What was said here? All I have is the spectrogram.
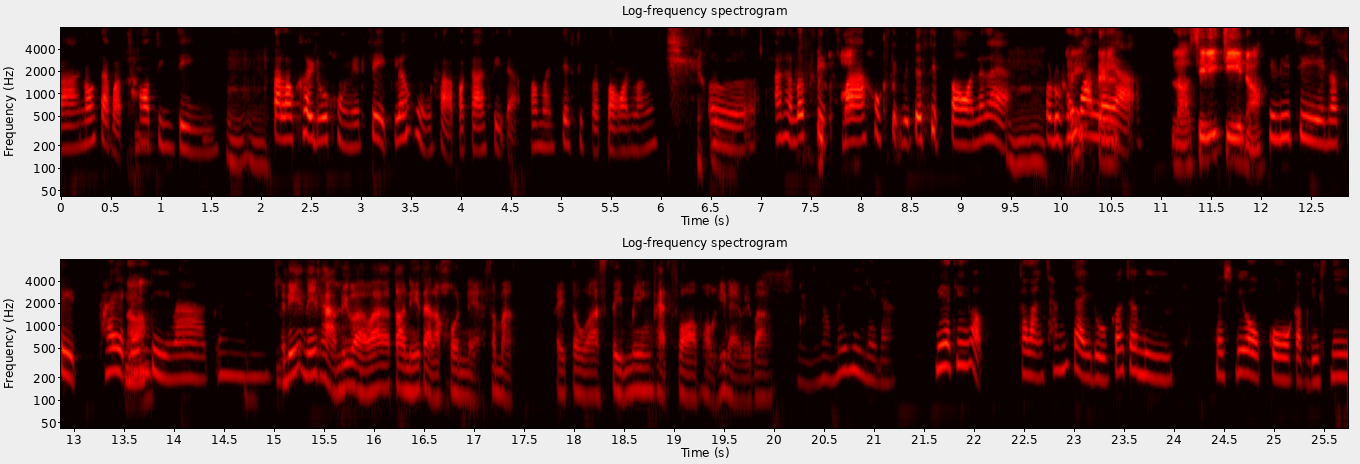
บ้าง นอกจากแบบชอบจริงอืมอืมๆแต่เราเคยดูของ Netflix เรื่องหงสาประกาศสิทธิ์อะประมาณ70กว่าตอนมั้ง เออ อันนั้นเราติดมาก60หรือ70ตอนนั่นแหละอืมเราดูทุกวันเลยอะเหรอซีรีส์จีนเหรอซีรีส์จีนเราติดพระเอกเล่นเนอะดีมากอืมอันนี้นี่ถามดีกว่าว่าตอนนี้แต่ละคนเนี่ยสมัครไอตัว streaming platform ของที่ไหนไว้บ้างอืมเราไม่มีเลยนะ เนี่ยที่แบบกำลังชั่งใจดูก็จะมี HBO Go กับ Disney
